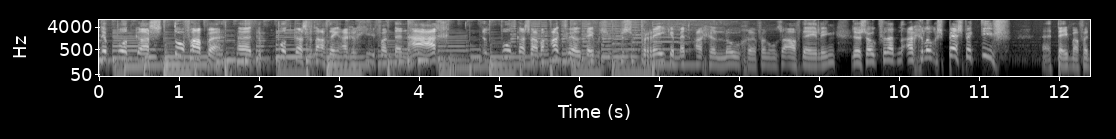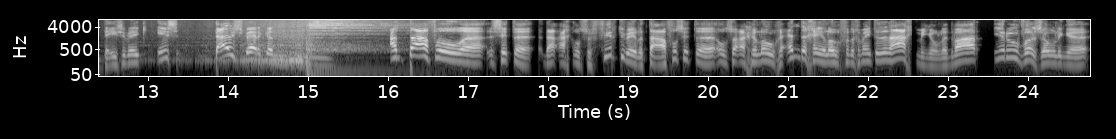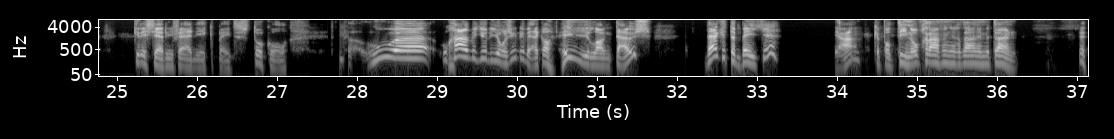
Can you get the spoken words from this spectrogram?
bij de podcast Stofhappen. Uh, de podcast van de afdeling archeologie van Den Haag. Een podcast waar we actuele thema's bespreken met archeologen van onze afdeling. Dus ook vanuit een archeologisch perspectief. Het thema van deze week is thuiswerken. Aan tafel uh, zitten, daar eigenlijk onze virtuele tafel, zitten onze archeologen en de geologen van de gemeente Den Haag. Mignon Lenoir, Jeroen van Zolingen, Christian Rieve en ik, Peter Stokkel. Hoe, uh, hoe gaat het met jullie jongens? Jullie werken al heel lang thuis. Werkt het een beetje? Ja, ik heb al tien opgravingen gedaan in mijn tuin.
